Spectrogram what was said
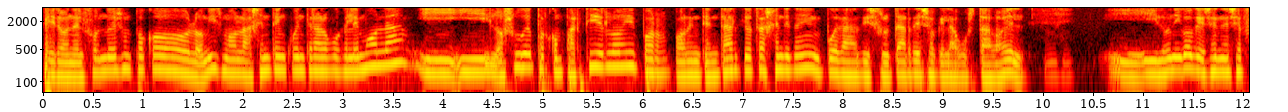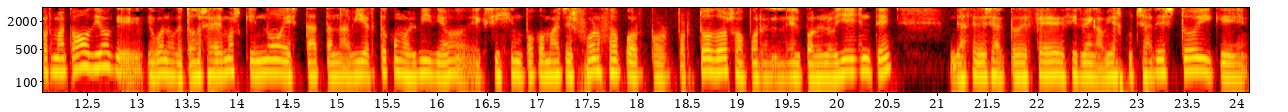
Pero en el fondo es un poco lo mismo. La gente encuentra algo que le mola y, y lo sube por compartirlo y por, por intentar que otra gente también pueda disfrutar de eso que le ha gustado a él. Y, y lo único que es en ese formato audio, que, que bueno, que todos sabemos que no está tan abierto como el vídeo, exige un poco más de esfuerzo por, por, por todos o por el, el- por el oyente de hacer ese acto de fe, de decir, venga, voy a escuchar esto y que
